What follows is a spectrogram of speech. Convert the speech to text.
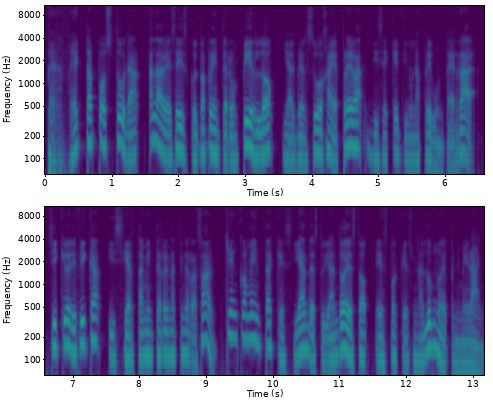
perfecta postura, a la vez se disculpa por interrumpirlo y al ver su hoja de prueba dice que tiene una pregunta errada. Shiki verifica y ciertamente Rena tiene razón, quien comenta que si anda estudiando esto es porque es un alumno de primer año.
